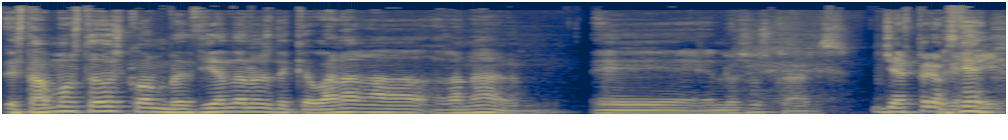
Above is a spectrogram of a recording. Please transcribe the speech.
Estamos todos convenciéndonos de que van a ga- ganar eh, en los Oscars. yo espero es que, que sí.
